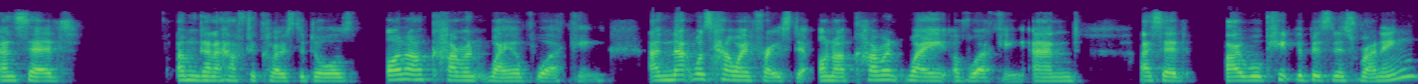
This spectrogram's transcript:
and said, I'm going to have to close the doors on our current way of working. And that was how I phrased it on our current way of working. And I said, I will keep the business running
